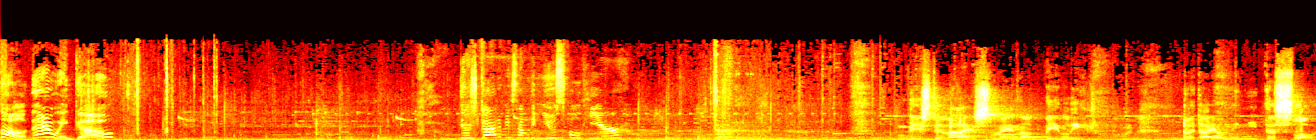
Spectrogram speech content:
Oh, there we go. There's gotta be something useful here. This device may not be lethal, but I only need to slow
